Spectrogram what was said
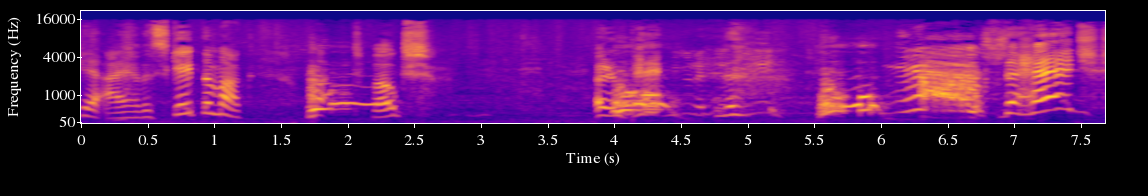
Okay, I have escaped the muck. Mutt, folks. The, the hedge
